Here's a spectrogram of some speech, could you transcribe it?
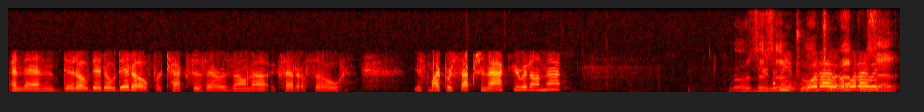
and then ditto, ditto, ditto for Texas, Arizona, et cetera. So, is my perception accurate on that? Rose, as I a mean, what Georgia I- what I would- represent,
